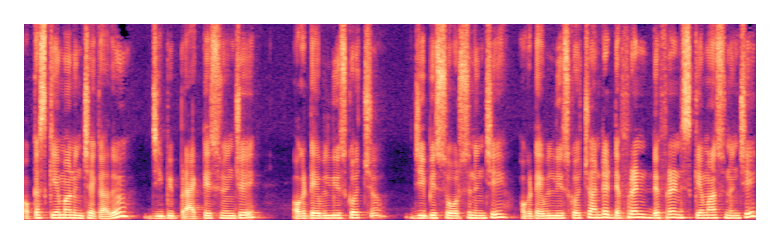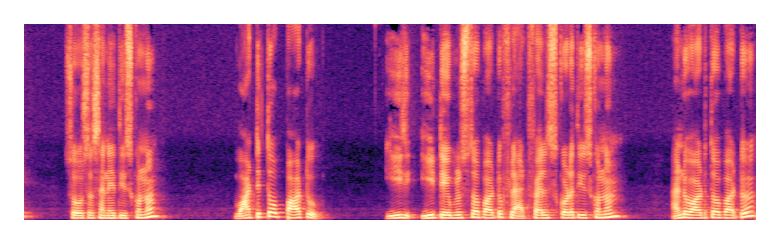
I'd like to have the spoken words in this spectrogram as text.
ఒక స్కీమా నుంచే కాదు జీపీ ప్రాక్టీస్ నుంచి ఒక టేబుల్ తీసుకోవచ్చు జీపీ సోర్స్ నుంచి ఒక టేబుల్ తీసుకోవచ్చు. అంటే డిఫరెంట్ డిఫరెంట్ స్కీమాస్ నుంచి సోర్సెస్ అనేవి తీసుకున్నాం. వాటితో పాటు ఈ ఈ టేబుల్స్తో పాటు ఫ్లాట్ ఫైల్స్ కూడా తీసుకున్నాం. అండ్ వాటితో పాటు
